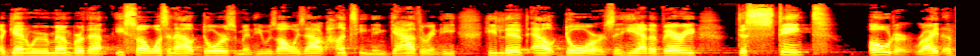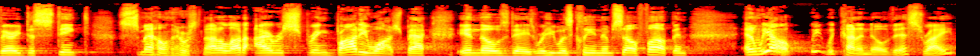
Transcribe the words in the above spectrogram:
Again, we remember that Esau was an outdoorsman. He was always out hunting and gathering. He, he lived outdoors and he had a very distinct odor, right? A very distinct smell. There was not a lot of Irish Spring body wash back in those days where he was cleaning himself up. And, and we all, we, we kind of know this, right?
